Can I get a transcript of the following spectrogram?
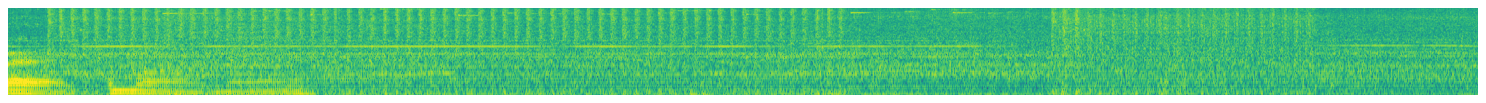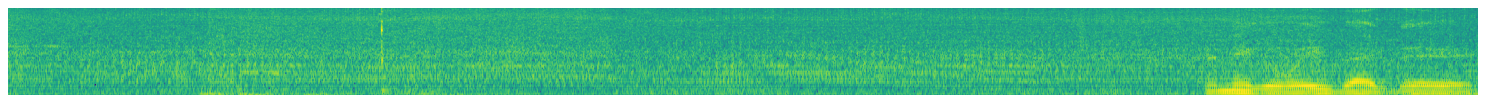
Come on, man. That nigga way back there.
